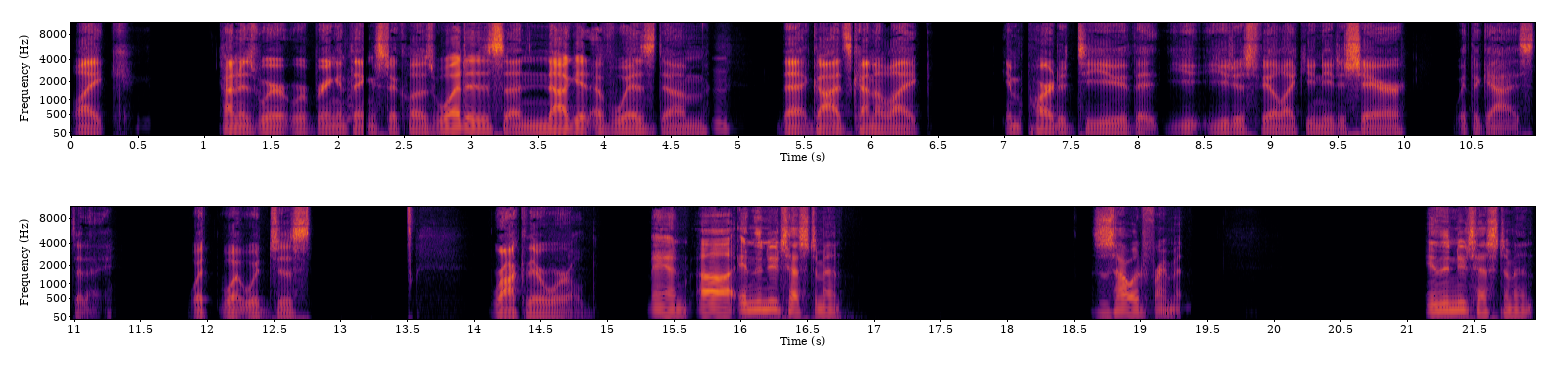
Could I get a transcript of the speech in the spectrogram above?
like kind of as we're we're bringing things to a close? What is a nugget of wisdom Mm. that God's kind of like imparted to you that you you just feel like you need to share with the guys today? What what would just rock their world? Man, uh, in the New Testament, this is how I'd frame it. In the New Testament,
